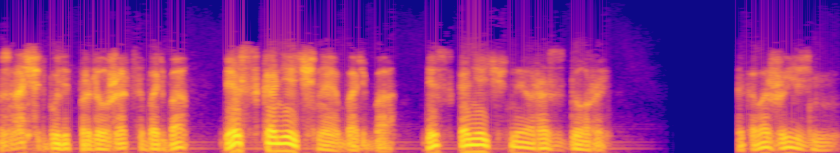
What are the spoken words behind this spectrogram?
Значит, будет продолжаться борьба, бесконечная борьба, бесконечные раздоры. Такова жизнь.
